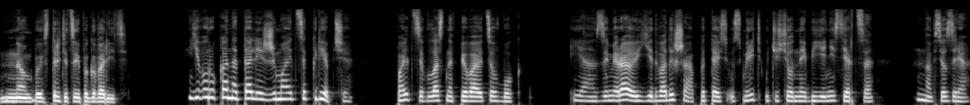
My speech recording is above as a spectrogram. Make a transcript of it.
Нам бы встретиться и поговорить». Его рука на талии сжимается крепче. Пальцы властно впиваются в бок. Я замираю, едва дыша, пытаясь усмирить учащенное биение сердца. Но все зря.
